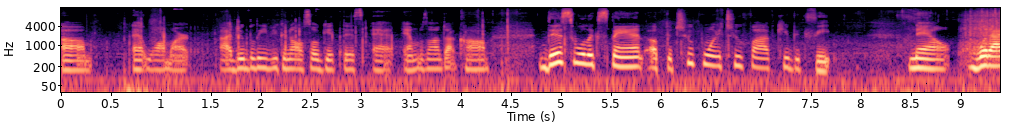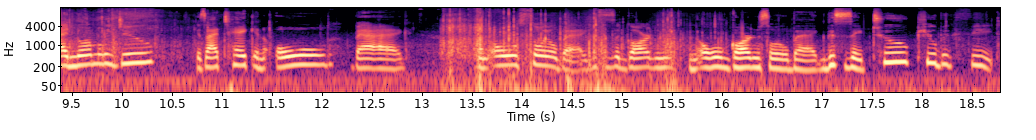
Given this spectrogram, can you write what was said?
um, at Walmart. I do believe you can also get this at Amazon.com. This will expand up to 2.25 cubic feet. Now, what I normally do is I take an old bag, an old soil bag. This is a garden, an old garden soil bag. This is a two cubic feet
